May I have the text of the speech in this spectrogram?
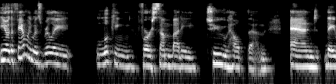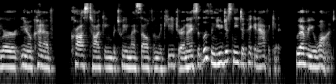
you know, the family was really looking for somebody to help them. And they were, you know, kind of cross talking between myself and Lakedra. And I said, listen, you just need to pick an advocate, whoever you want.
